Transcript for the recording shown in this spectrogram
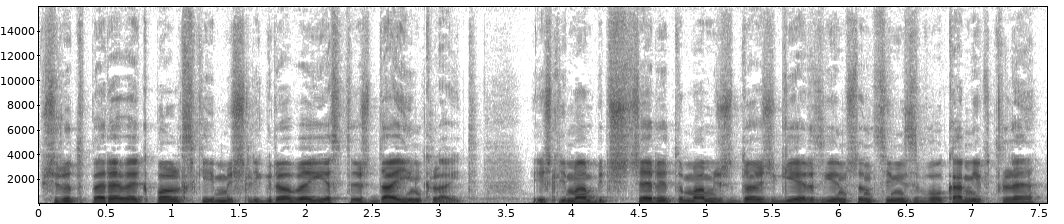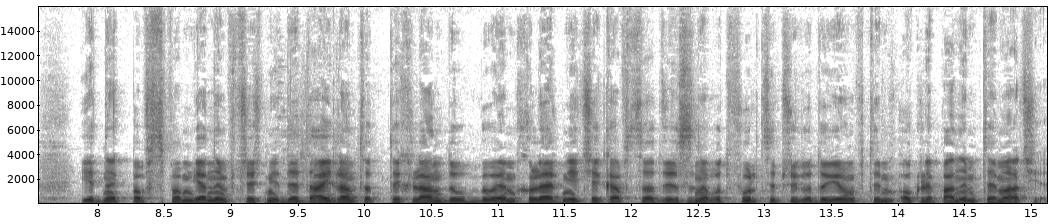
Wśród perełek polskiej myśli growej jest też Dying Light. Jeśli mam być szczery, to mam już dość gier z jęczącymi zwłokami w tle, jednak po wspomnianym wcześniej Dead Island od Techlandu byłem cholernie ciekaw, co też znowu twórcy przygotują w tym oklepanym temacie.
